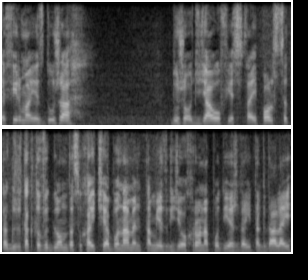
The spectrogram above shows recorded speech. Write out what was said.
Yy, Firma jest duża, Dużo oddziałów jest w całej Polsce, także tak to wygląda. Słuchajcie, abonament tam jest, gdzie ochrona podjeżdża i tak dalej.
